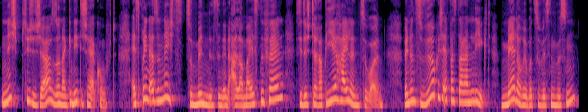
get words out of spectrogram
nicht psychischer, sondern genetischer Herkunft. Es bringt also nichts, zumindest in den allermeisten Fällen, sie durch Therapie heilen zu wollen. Wenn uns wirklich etwas daran liegt, mehr darüber zu wissen müssen,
